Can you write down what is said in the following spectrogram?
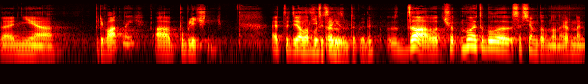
э, не приватный, а публичный. Это дело быстро... такой, да? Да, вот что ну это было совсем давно, наверное,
